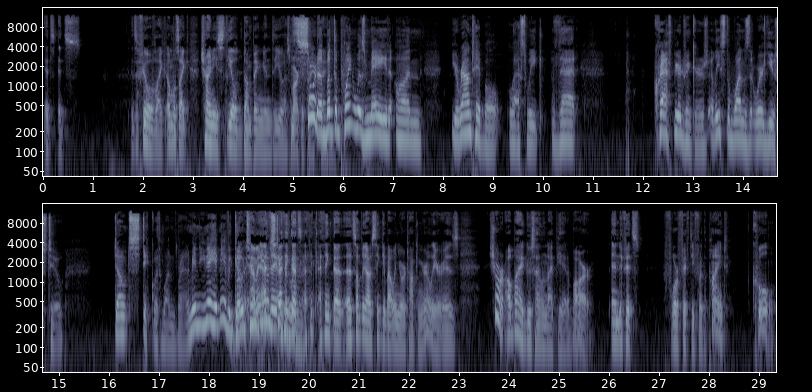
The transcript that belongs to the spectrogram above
it's it's it's a feel of like almost like Chinese steel dumping into U.S. market. sort of. thing. But the point was made on your roundtable last week that craft beer drinkers, at least the ones that we're used to, don't stick with one brand. I mean, you may, may have a go-to. I mean, I think, I think that's I brand. think I think that that's something I was thinking about when you were talking earlier. Is sure, I'll buy a Goose Island IPA at a bar, and if it's four fifty for the pint, cool.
